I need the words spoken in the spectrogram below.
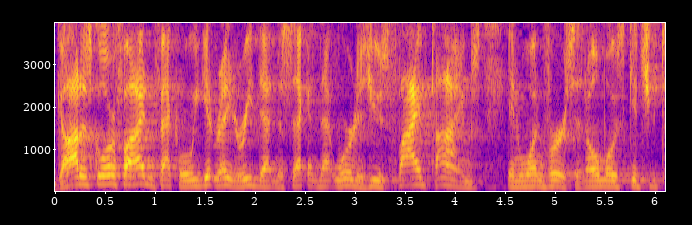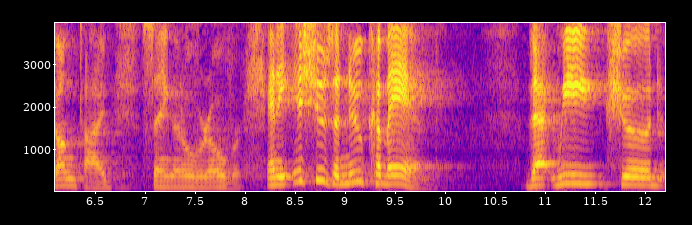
God is glorified. In fact, when we get ready to read that in a second, that word is used five times in one verse. It almost gets you tongue tied saying it over and over. And He issues a new command that we should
